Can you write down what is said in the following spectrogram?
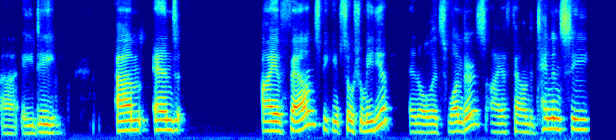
uh, AD. Um, and I have found, speaking of social media and all its wonders, I have found a tendency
